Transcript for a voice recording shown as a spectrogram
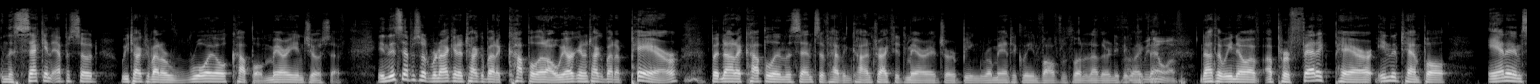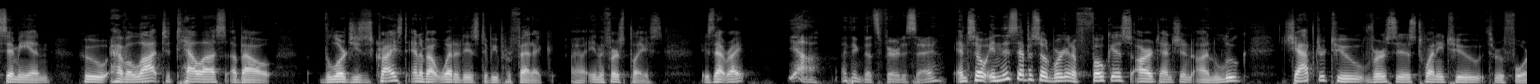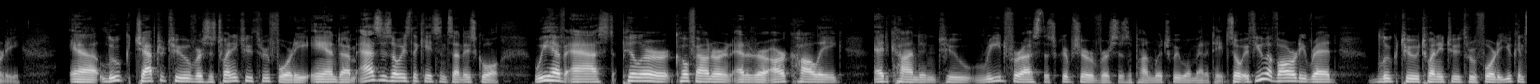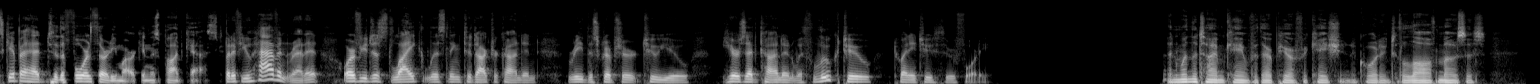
In the second episode, we talked about a royal couple, Mary and Joseph. In this episode, we're not going to talk about a couple at all. We are going to talk about a pair, but not a couple in the sense of having contracted marriage or being romantically involved with one another or anything like that. know of. Not that we know of. A prophetic pair in the temple, Anna and Simeon, who have a lot to tell us about the Lord Jesus Christ and about what it is to be prophetic uh, in the first place. Is that right? Yeah, I think that's fair to say. And so in this episode, we're going to focus our attention on Luke chapter 2, verses 22 through 40. Uh, Luke chapter 2, verses 22 through 40. And um, as is always the case in Sunday school, we have asked Pillar co founder and editor, our colleague, Ed Condon, to read for us the scripture verses upon which we will meditate. So if you have already read Luke 2, 22 through 40, you can skip ahead to to the 430 mark in this podcast. but if you haven't read it, or if you just like listening to Dr. Condon read the scripture to you, here's Ed Condon with Luke 2, 22 through 40. And when the time came for their purification according to the law of Moses,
